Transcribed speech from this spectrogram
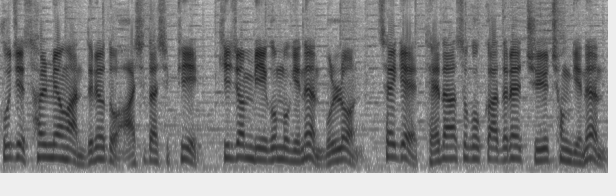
굳이 설명 안 드려도 아시다시피 기존 미군 무기는 물론 세계 대다수 국가들의 주요 총기는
